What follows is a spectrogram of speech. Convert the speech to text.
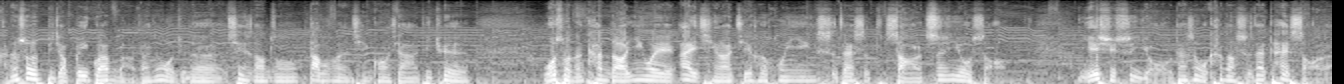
可能说比较悲观吧，反正我觉得现实当中大部分情况下的确，我所能看到，因为爱情而结合婚姻实在是少之又少。也许是有，但是我看到实在太少了，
